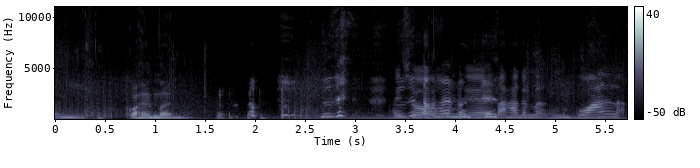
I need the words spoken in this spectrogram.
嗯，关门。直接直接挡开门，把他的门关了。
